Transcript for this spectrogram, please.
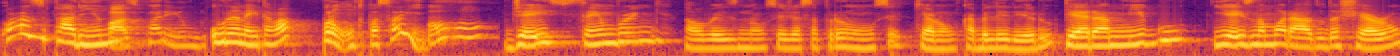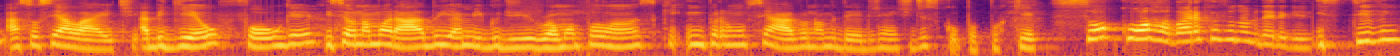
quase parindo. Quase parindo. O neném tava pronto para sair. Uhum. Jay Sembring, talvez não seja essa pronúncia, que era um cabeleireiro, que era amigo e ex-namorado da Sharon, a socialite Abigail Folger, e seu namorado e amigo de Roman Polanski, impronunciável o nome dele, gente, desculpa, porque... Socorro, agora que eu vi o nome dele aqui. Steven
